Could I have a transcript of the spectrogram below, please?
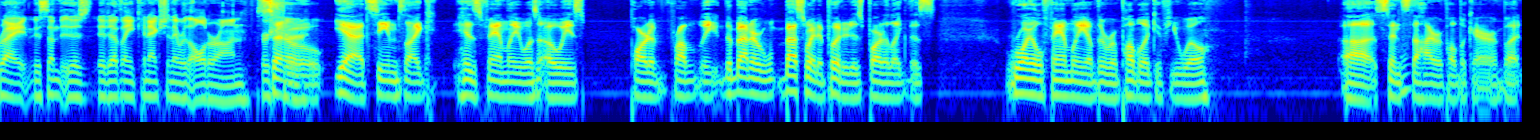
Right. There's some. There's definitely a connection there with Alderaan for so sure. yeah, it seems like his family was always part of probably the better best way to put it is part of like this royal family of the Republic, if you will. Uh, since the High Republic era, but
